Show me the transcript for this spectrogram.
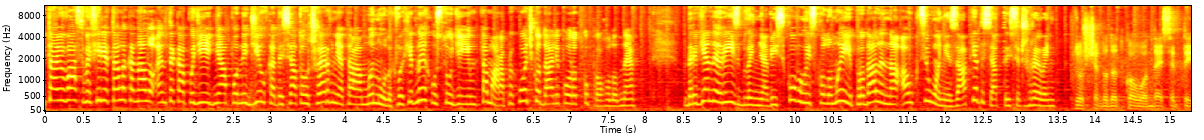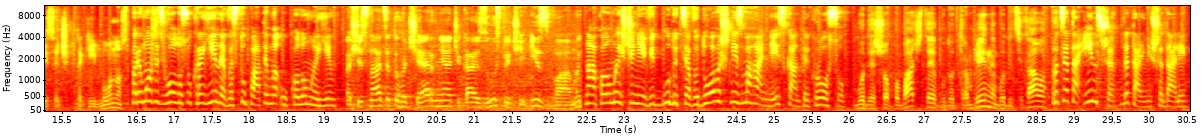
Вітаю вас в ефірі телеканалу НТК Події дня понеділка, 10 червня та минулих вихідних у студії Тамара Приходько. Далі коротко про головне. Дерев'яне різьблення військового із Коломиї продали на аукціоні за 50 тисяч гривень. плюс ще додатково 10 тисяч такий бонус. Переможець голос України виступатиме у Коломиї. 16 червня чекаю зустрічі із вами. На Коломийщині відбудуться видовищні змагання із кантрі-кросу. Буде що побачити, будуть трампліни, буде цікаво. Про це та інше детальніше далі.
